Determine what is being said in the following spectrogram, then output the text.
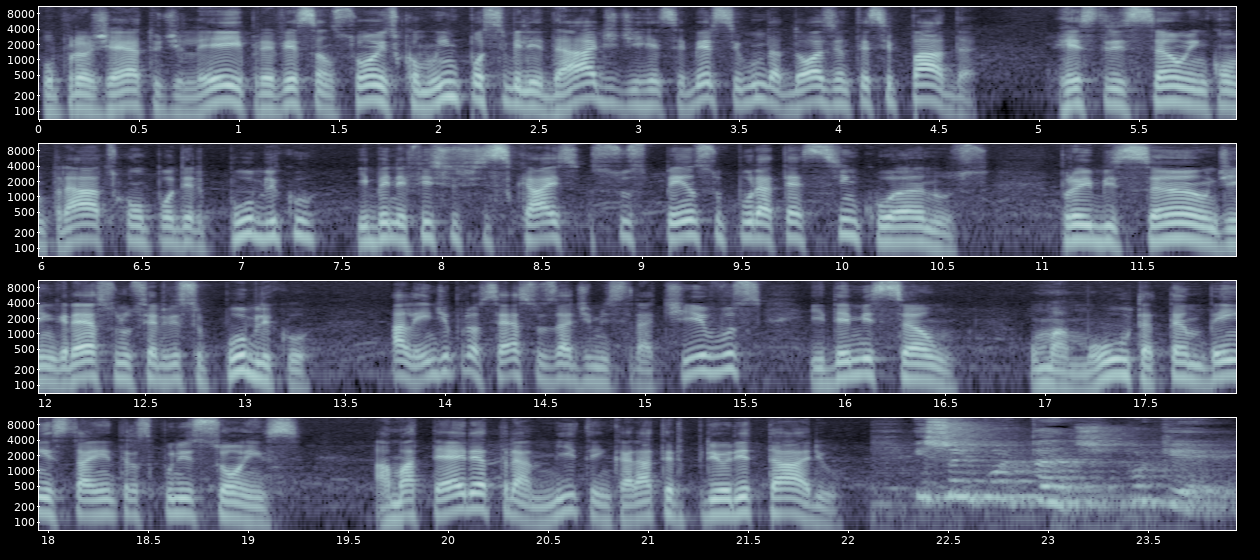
O projeto de lei prevê sanções como impossibilidade de receber segunda dose antecipada, restrição em contratos com o poder público e benefícios fiscais suspenso por até cinco anos, proibição de ingresso no serviço público, além de processos administrativos e demissão. Uma multa também está entre as punições. A matéria tramita em caráter prioritário. Isso é importante, por quê?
